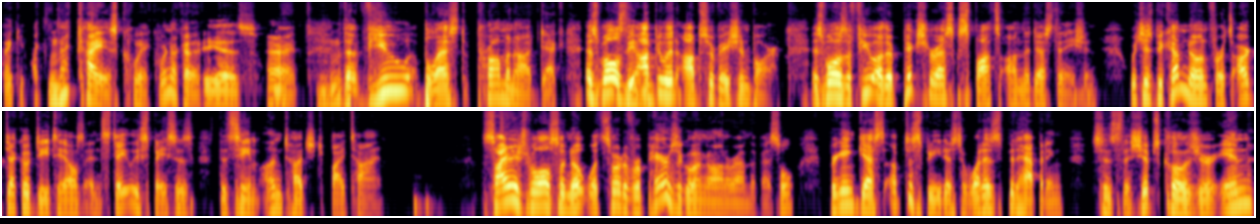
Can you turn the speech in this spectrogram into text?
thank you. That- That guy is quick. We're not going to. He is. All right. Mhm. the View Blessed Promenade Deck, as well as the Mhm. opulent observation bar, as well as a few other picturesque spots on the destination, which has become known for its Art Deco details and stately spaces that seem untouched by time. Signage will also note what sort of repairs are going on around the vessel, bringing guests up to speed as to what has been happening since the ship's closure in,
